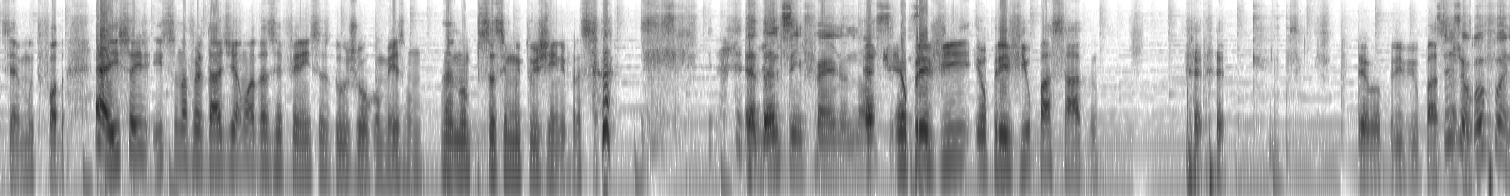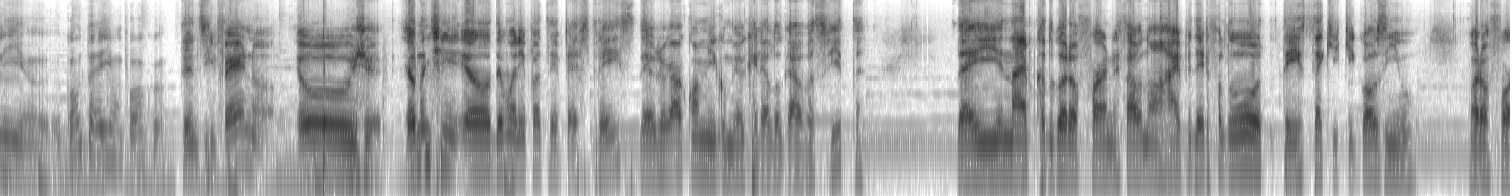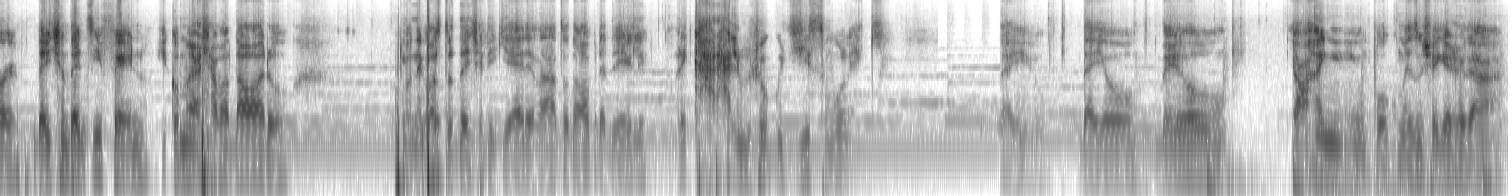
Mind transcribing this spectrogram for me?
Isso é muito foda. É, isso, isso na verdade é uma das referências do jogo mesmo. Não precisa ser muito gênio pra ser. É Dantes Inferno, nossa. É, eu, previ, eu previ o passado. eu previ o passado. Você jogou, Foninho? Conta aí um pouco. Dantes Inferno? Eu, eu não tinha. Eu demorei pra ter PS3, daí eu jogava com um amigo meu que ele alugava as fitas. Daí na época do God of War, né, tava no hype, daí ele falou, oh, tem esse daqui que é igualzinho God of War. Daí tinha o Dantes Inferno. E como eu achava da hora o, o negócio do Dante Alighieri lá, toda a obra dele, falei, caralho, um jogo disso, moleque. Daí eu. Daí eu. Daí eu. Eu arranhei um pouco, mas não cheguei a jogar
